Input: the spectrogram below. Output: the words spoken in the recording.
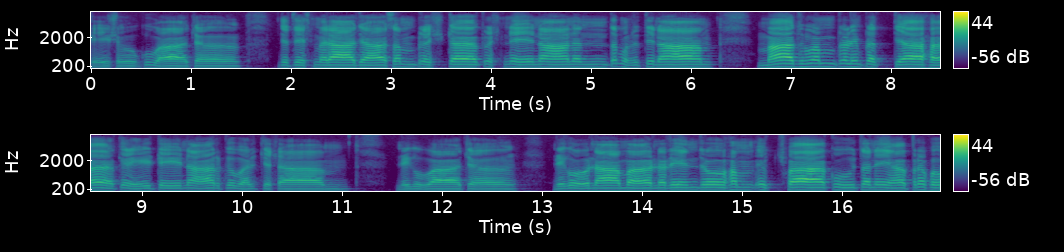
शेषोकुवाच यतिस्म राजा सम्पृष्ट कृष्णेनानन्तमूर्तिना माधुवं प्रणिप्रत्याह किरीटेनार्कवर्चसा नृगुवाच, नृगो नाम नरेन्द्रोऽहम् इक्ष्वाकूतनय प्रभो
